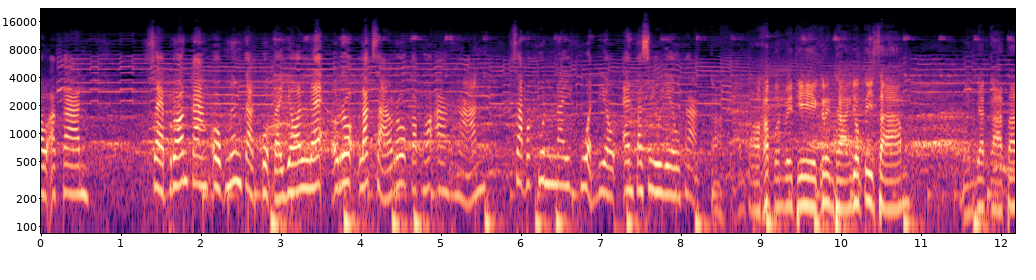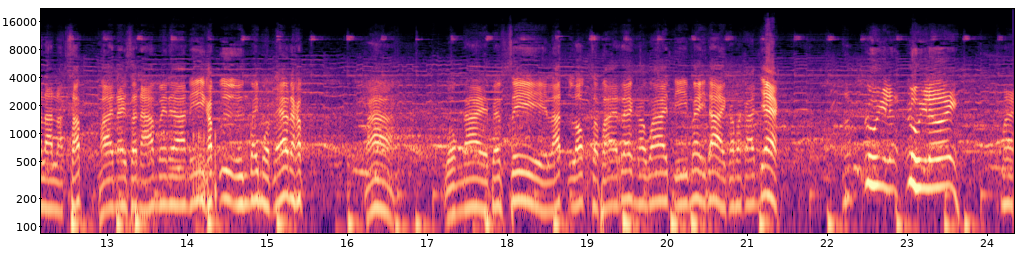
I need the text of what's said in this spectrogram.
าอาการแสบร้อนกลางอกเนื่องจากกรดไหลย้อนและโรครักษาโรคกระเพาะอาหาร สรรพคุณในขวดเดียวแอนตาซิลเยลค่ะ อะตามต่อครับบนเวทีครึ่งทางยกที่ 3 บรรยากาศตลาดหลักทรัพย์ ภายในสนามเวลานี้ครับ อื้ออึงไปหมดแล้วนะครับมาวงในเป๊ปซี่ลัดล็อกสะพายแร่งเอาไว้ตีไม่ได้กรรมการแยกครับลุยเลยลุยเลยแม่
